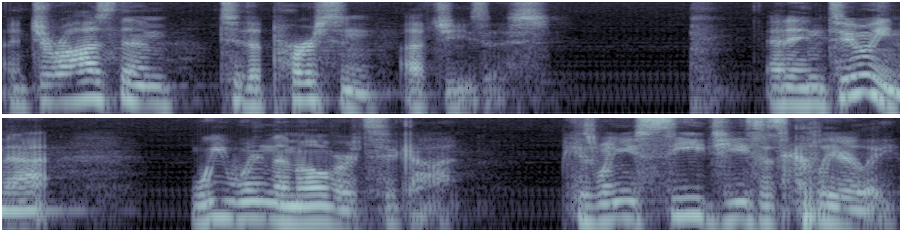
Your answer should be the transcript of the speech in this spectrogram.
And draws them to the person of Jesus. And in doing that, we win them over to God. Because when you see Jesus clearly,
